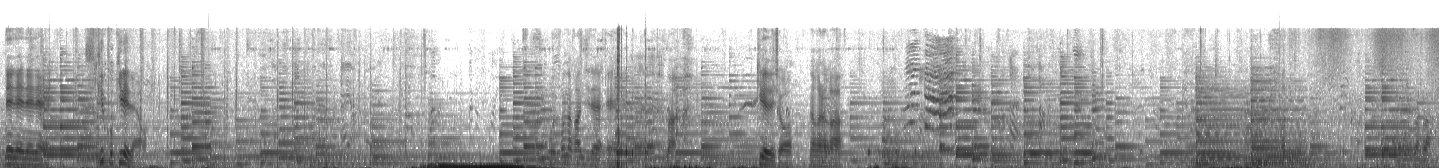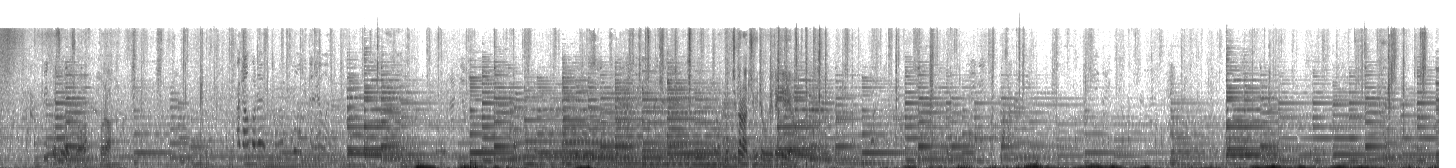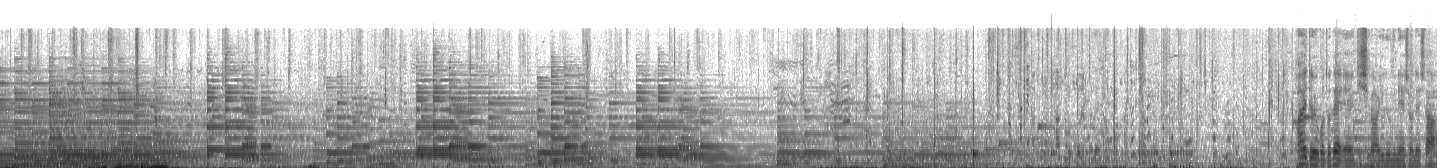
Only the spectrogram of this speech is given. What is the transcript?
ねえねえねえねえ。結構綺麗だよ。こんな感じで、えーまあ綺麗でしょ？なかなか。結構すごいでしょほらあかんこれこうこう見たらやばいほらこっちからあっち見てもめっちゃ綺麗やもんはいということで、えー、岸川イルミネーションでした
